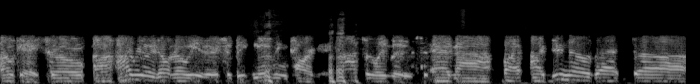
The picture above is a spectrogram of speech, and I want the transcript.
Okay, so uh, I really don't know either. It's a big moving target. It constantly moves. And uh, but I do know that uh,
